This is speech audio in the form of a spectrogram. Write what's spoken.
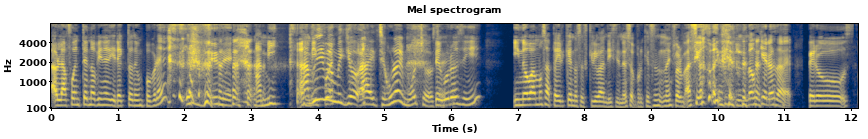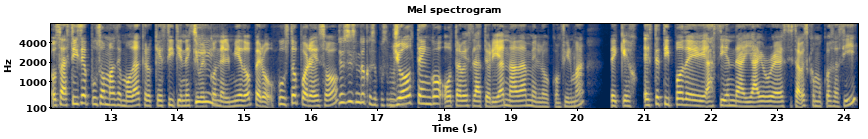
¿La fuente no viene directo de un pobre? Sí, de, a mí. A, mí me humilló. Ay, seguro hay muchos. ¿eh? Seguro sí. Y no vamos a pedir que nos escriban diciendo eso porque es una información que no quiero saber. Pero, o sea, sí se puso más de moda. Creo que sí tiene que Sí. ver con el miedo, pero justo por eso Yo sí siento que se puso más. yo tengo otra vez la teoría, nada me lo confirma, de que este tipo de Hacienda y IRS y sabes, como cosas así,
